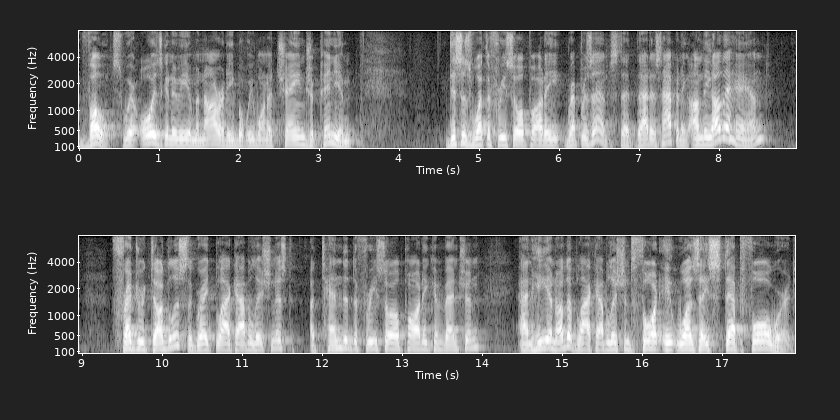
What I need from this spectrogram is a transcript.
votes. We're always going to be a minority, but we want to change opinion. This is what the Free Soil Party represents, that that is happening. On the other hand, Frederick Douglass, the great black abolitionist, attended the Free Soil Party convention, and he and other black abolitionists thought it was a step forward,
